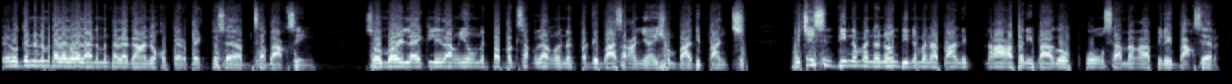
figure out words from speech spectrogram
Pero ganoon naman talaga wala naman talaga ano ko perfecto sa sa boxing. So more likely lang yung nagpapagsak lang o nagpagiba sa kanya is yung body punch. Which is hindi naman ano, hindi naman napani, nakakapanibago kung sa mga Pinoy boxer.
